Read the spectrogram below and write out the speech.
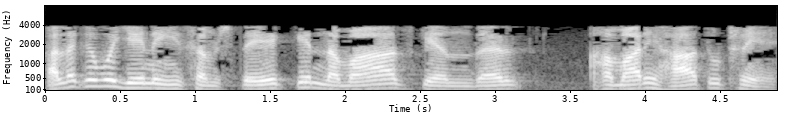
حالانکہ وہ یہ نہیں سمجھتے کہ نماز کے اندر ہمارے ہاتھ اٹھ رہے ہیں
